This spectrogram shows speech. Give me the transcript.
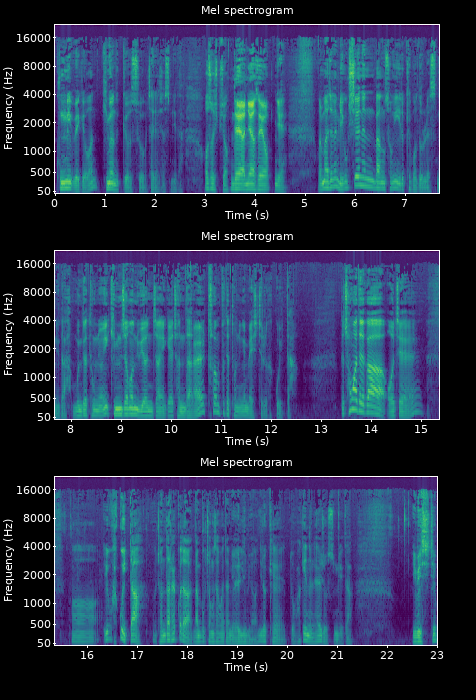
국립외교원 김현욱 교수 자리하셨습니다. 어서 오십시오. 네, 안녕하세요. 예. 얼마 전에 미국 CNN 방송이 이렇게 보도를 했습니다. 문 대통령이 김정은 위원장에게 전달할 트럼프 대통령의 메시지를 갖고 있다. 근데 청와대가 어제 어, 이거 갖고 있다. 전달할 거다. 남북 정상회담이 열리면 이렇게 또 확인을 해 줬습니다. 이 메시지에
